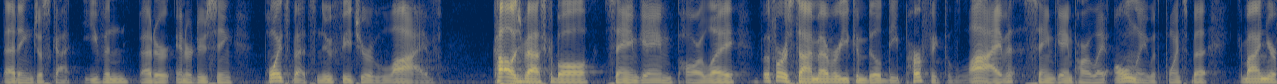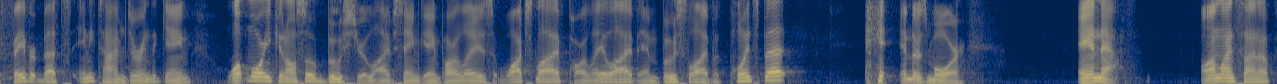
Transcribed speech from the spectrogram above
betting just got even better. Introducing PointsBet's new feature, Live College Basketball Same Game Parlay. For the first time ever, you can build the perfect live same game parlay only with PointsBet. Combine your favorite bets anytime during the game. Want more? You can also boost your live same game parlays. Watch live, parlay live, and boost live with PointsBet. and there's more. And now, online sign up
